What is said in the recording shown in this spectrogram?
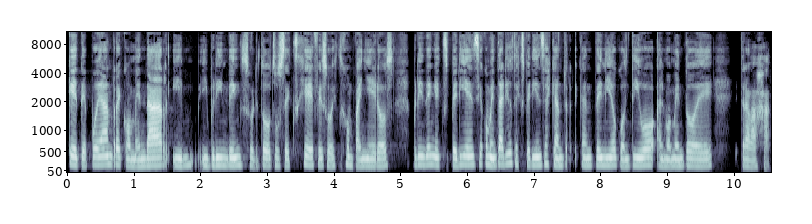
que te puedan recomendar y, y, brinden, sobre todo tus ex jefes o ex compañeros, brinden experiencia, comentarios de experiencias que han, que han tenido contigo al momento de trabajar.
